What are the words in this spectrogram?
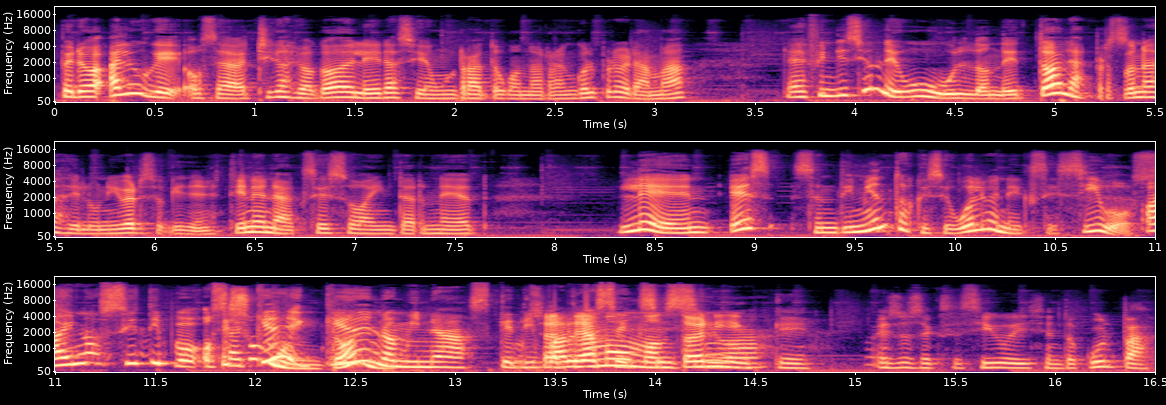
pero algo que, o sea, chicas, lo acabo de leer hace un rato cuando arrancó el programa. La definición de Google, donde todas las personas del universo que quienes tienen acceso a Internet leen, es sentimientos que se vuelven excesivos. Ay, no sé, tipo, o sea, ¿qué. ¿qué denominás? Que O tipo sea, te amo un montón y excesivo? que eso es excesivo y siento culpa.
